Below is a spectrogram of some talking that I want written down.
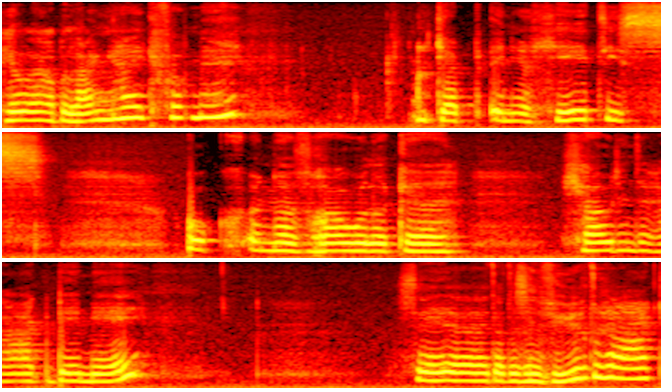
heel erg belangrijk voor mij. Ik heb energetisch ook een vrouwelijke gouden draak bij mij. Zij, dat is een vuurdraak.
